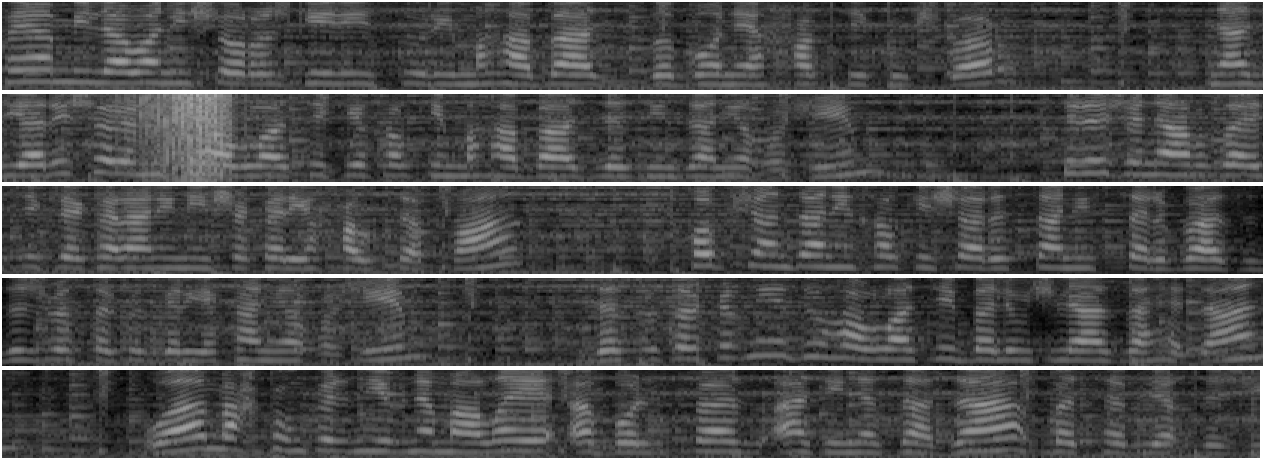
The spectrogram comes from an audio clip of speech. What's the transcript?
پەیامی لاوانی شۆڕشگیری سووری مەهاباد بە بۆنێ حەفتی کووچبەڕ. نادیاری شەرەنووسی هاووڵاتیەکی خەڵکی مەهاباد لە زیندانی ڕژیم. درێژە ناڕزایەتی کرێکارانی نیشەکەری حەوتەپە. خۆپیشاندانی خەڵکی شارستانی سەرباز دژ بە سەرکوتگەرییەکانی ڕژیم. دەسبەسەرکردنی دوو هاوڵاتی بەلووچ لە زاهێدان و مەحکوومکردنی بنەماڵەی ئەبۆلفەز ئادی نەزادە بە تەبلیغ دژی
